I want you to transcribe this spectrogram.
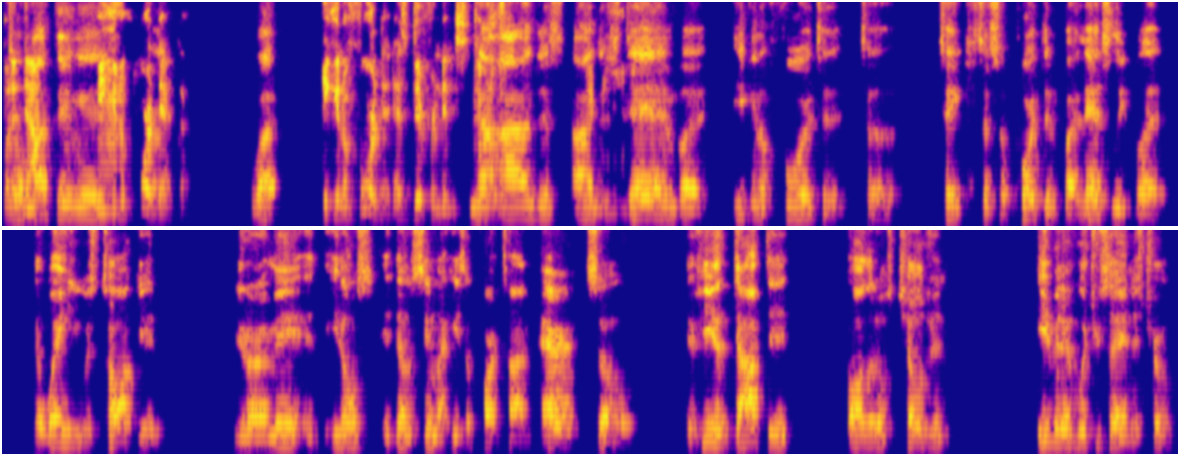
But so adopt, my thing is he can afford that though. What? He can afford that. That's different than. No, I, understand, I understand, but he can afford to to take to support them financially. But the way he was talking, You know what I mean? It, he don't. It doesn't seem like he's a part time parent. So if he adopted all of those children, even if what you're saying is true,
